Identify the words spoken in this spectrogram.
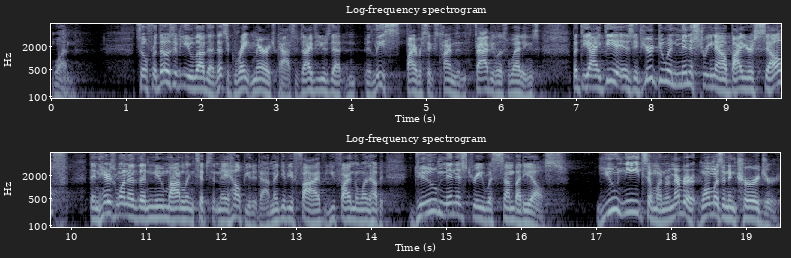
one. So, for those of you who love that, that's a great marriage passage. I've used that at least five or six times in fabulous weddings. But the idea is if you're doing ministry now by yourself, then here's one of the new modeling tips that may help you today. I'm going to give you five. You find the one that helps you. Do ministry with somebody else. You need someone. Remember, one was an encourager,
